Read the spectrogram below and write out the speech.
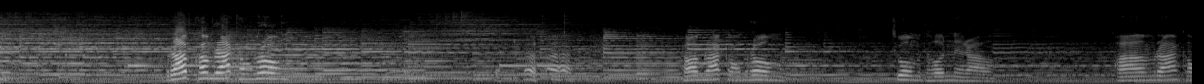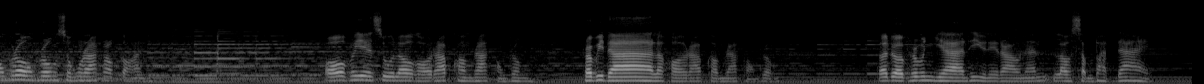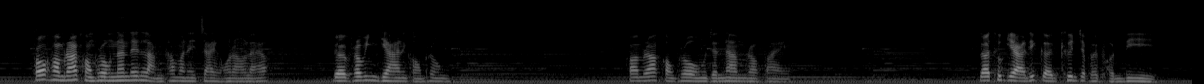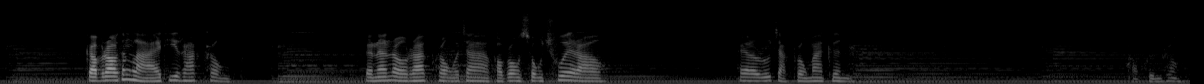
รับความรักของพระองค์ความรักของพระองค์ท่วมท้นในเรา ความรักของพระองค์พระองค์ทรงรักเราก่อน โอ้พระเยซูเราขอรับความรักของพระองค์ ระบิดาเราขอรับความรักของพระองค์และโดยพระวิญญาณที่อยู่ในเรานั้นเราสัมผัสได้ เพราะความรักของพระองค์นั้นได้หลั่งเข้ามาในใจของเราแล้ว โดยพระวิญญาณของพระองค์ ความรักของพระองค์จะนำเราไป และทุกอย่างที่เกิดขึ้นจะไปผลดี กับเราทั้งหลายที่รักพระองค์ดังนั้นเรารักพระองค์พระเจ้าขอพระองค์ทรงช่วยเรา ให้เรารู้จักพระองค์มากขึ้น ขอบคุณพระองค์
